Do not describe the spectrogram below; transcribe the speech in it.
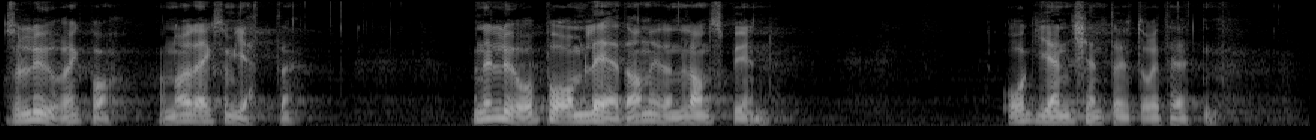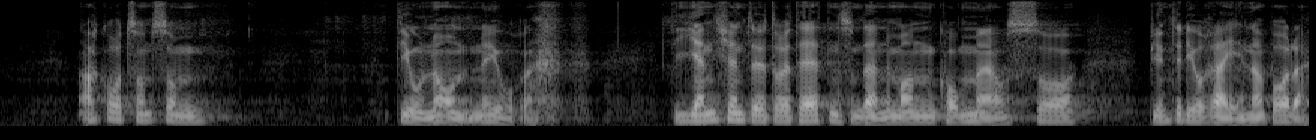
Og Så lurer jeg på, og nå er det jeg som gjetter Men jeg lurer på om lederen i denne landsbyen òg gjenkjente autoriteten. Akkurat sånn som de onde åndene gjorde. De gjenkjente autoriteten som denne mannen kom med, og så begynte de å regne på det,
